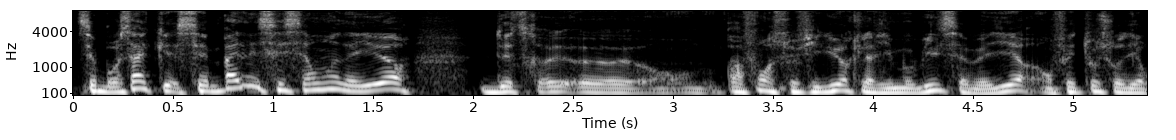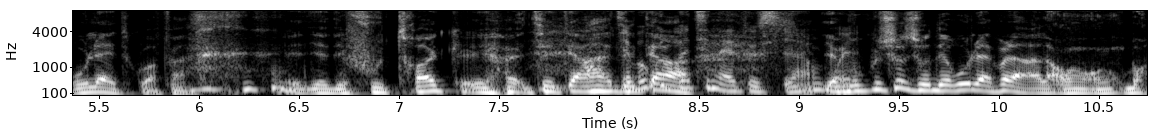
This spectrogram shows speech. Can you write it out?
c'est pour ça que c'est pas nécessairement d'ailleurs d'être. Euh, parfois on se figure que la vie mobile, ça veut dire on fait tout sur des roulettes, quoi. Enfin, il y a des food trucks, etc. Il y a beaucoup de patinettes aussi. Hein, il y a beaucoup de choses sur des roulettes. Voilà. Alors on, bon,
